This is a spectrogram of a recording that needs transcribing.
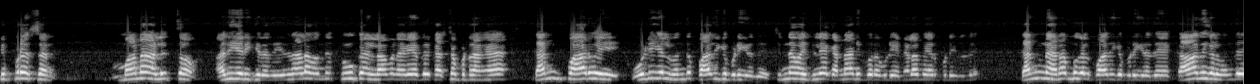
டிப்ரெஷன் மன அழுத்தம் அதிகரிக்கிறது. இதனால வந்து தூக்கம் இல்லாம நிறைய பேர் கஷ்டப்படுறாங்க. கண் பார்வை ஒளிகள் வந்து பாதிக்கப்படுகிறது. சின்ன வயசுலயே கண்ணாடி போடக்கூடிய நிலைமை ஏற்படுகிறது. கண் நரம்புகள் பாதிக்கப்படுகிறது. காதுகள் வந்து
